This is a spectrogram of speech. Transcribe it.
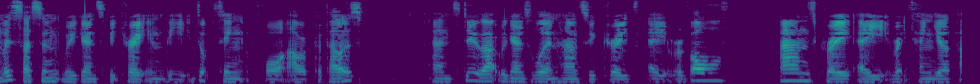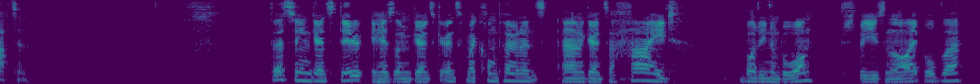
this lesson we're going to be creating the ducting for our propellers. And to do that we're going to learn how to create a revolve and create a rectangular pattern. First thing I'm going to do is I'm going to go into my components and I'm going to hide body number one just by using the light bulb there.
